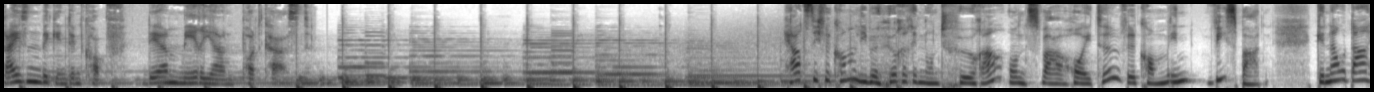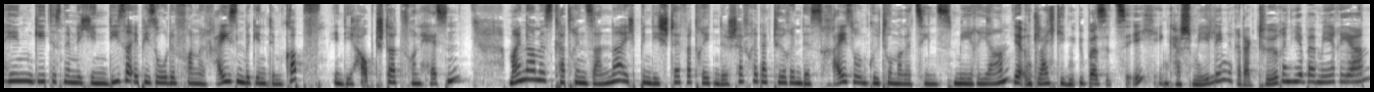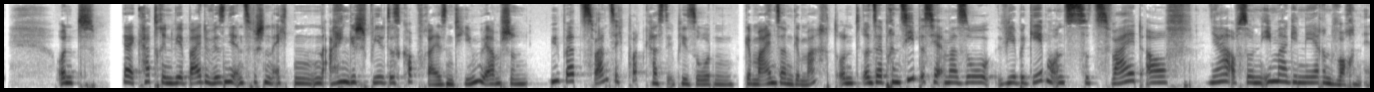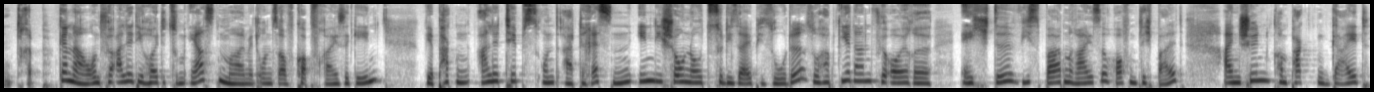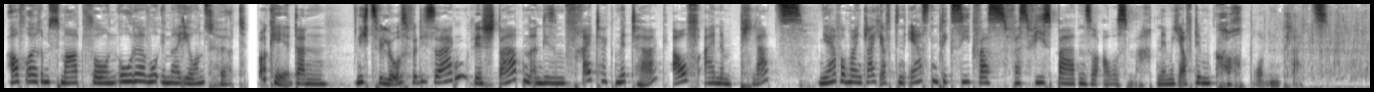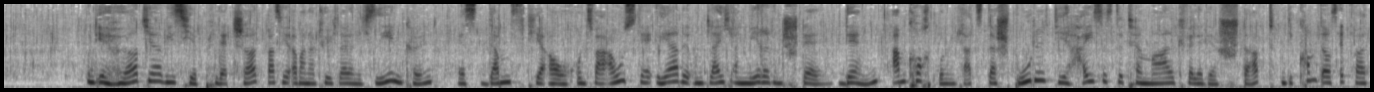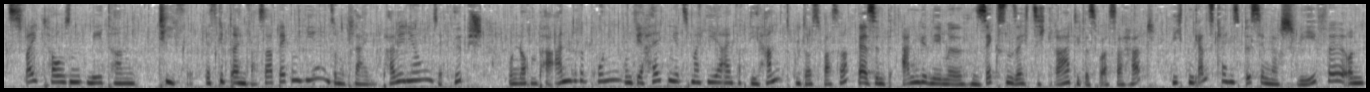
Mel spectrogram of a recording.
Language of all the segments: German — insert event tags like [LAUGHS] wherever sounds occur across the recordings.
Reisen beginnt im Kopf, der Merian Podcast. Herzlich willkommen, liebe Hörerinnen und Hörer, und zwar heute willkommen in Wiesbaden. Genau dahin geht es nämlich in dieser Episode von Reisen beginnt im Kopf in die Hauptstadt von Hessen. Mein Name ist Katrin Sander, ich bin die stellvertretende Chefredakteurin des Reise- und Kulturmagazins Merian. Ja, und gleich gegenüber sitze ich, Inka Schmeling, Redakteurin hier bei Merian. Und ja, Katrin, wir beide, wir sind ja inzwischen echt ein eingespieltes Kopfreisenteam. Wir haben schon über 20 Podcast-Episoden gemeinsam gemacht. Und unser Prinzip ist ja immer so, wir begeben uns zu zweit auf, ja, auf so einen imaginären Wochenendtrip. Genau. Und für alle, die heute zum ersten Mal mit uns auf Kopfreise gehen, wir packen alle Tipps und Adressen in die Show Notes zu dieser Episode. So habt ihr dann für eure echte Wiesbaden-Reise, hoffentlich bald, einen schönen kompakten Guide auf eurem Smartphone oder wo immer ihr uns hört. Okay, dann nichts wie los, würde ich sagen. Wir starten an diesem Freitagmittag auf einem Platz, ja, wo man gleich auf den ersten Blick sieht, was, was Wiesbaden so ausmacht, nämlich auf dem Kochbrunnenplatz. Und ihr hört ja, wie es hier plätschert, was ihr aber natürlich leider nicht sehen könnt. Es dampft hier auch und zwar aus der Erde und gleich an mehreren Stellen. Denn am Kochbrunnenplatz, da sprudelt die heißeste Thermalquelle der Stadt und die kommt aus etwa 2000 Metern Tiefe. Es gibt ein Wasserbecken hier in so einem kleinen Pavillon, sehr hübsch und noch ein paar andere Brunnen und wir halten jetzt mal hier einfach die Hand unter das Wasser. Ja, es sind angenehme 66 Grad, die das Wasser hat. Riecht ein ganz kleines bisschen nach Schwefel und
